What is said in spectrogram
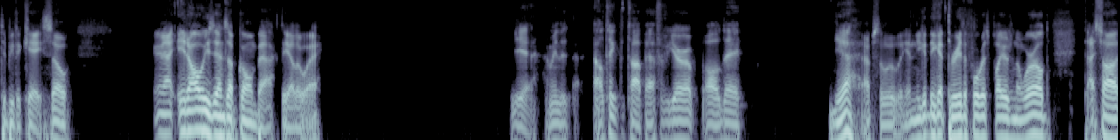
to be the case. So, and I, it always ends up going back the other way. Yeah, I mean, I'll take the top half of Europe all day. Yeah, absolutely. And you get, they get three of the four best players in the world. I saw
